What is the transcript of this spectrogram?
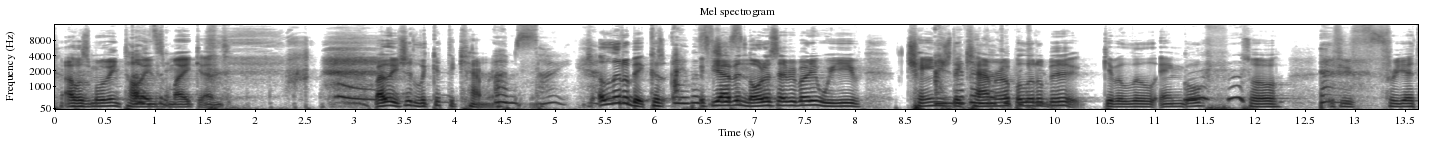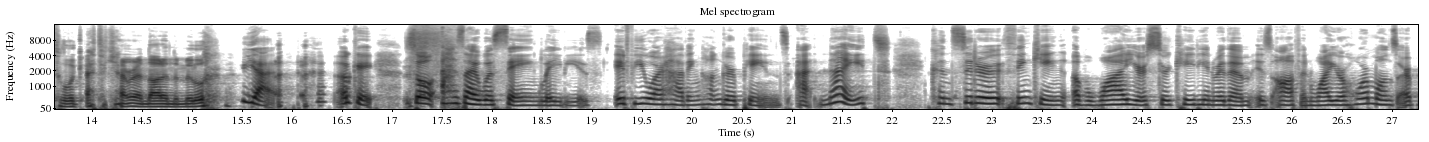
I was moving oh, Taline's okay. mic and by the way you should look at the camera I'm sorry. a little bit because if you haven't noticed everybody we've changed the camera up a little bit give a little angle mm-hmm. so if you forget to look at the camera and not in the middle yeah. Okay. So, as I was saying, ladies, if you are having hunger pains at night, consider thinking of why your circadian rhythm is off and why your hormones are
